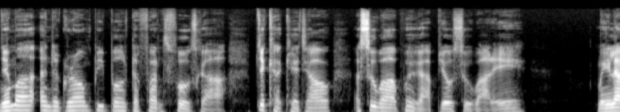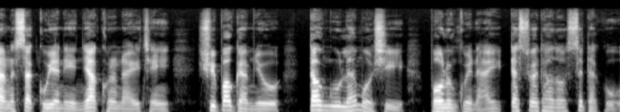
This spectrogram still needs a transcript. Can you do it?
မြန်မာ Underground People Defense Force ကပြစ်ခတ်ခဲ့ကြောင်းအဆိုပါအဖွဲ့ကပြောဆိုပါတယ်။မေလ29ရက်နေ့ည9:00နာရီချိန်ရွှေပေါက်ကံမြို့တောင်ငူလမ်းပေါ်ရှိဘောလုံးကွင်း၌တက်ဆွဲထားသောစစ်တပ်ကို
